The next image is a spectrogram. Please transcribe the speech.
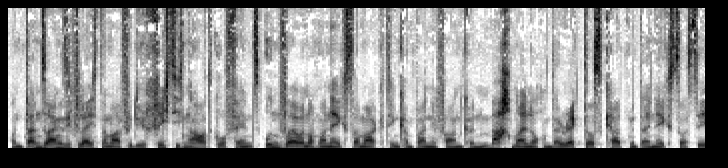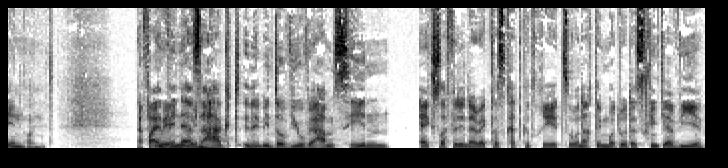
Und dann sagen sie vielleicht nochmal für die richtigen Hardcore-Fans und weil wir nochmal eine extra Marketingkampagne fahren können, mach mal noch einen Director's Cut mit deinen extra Szenen und Ja, vor allem, Win, wenn er win. sagt in dem Interview, wir haben Szenen extra für den Director's Cut gedreht, so nach dem Motto, das klingt ja wie,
